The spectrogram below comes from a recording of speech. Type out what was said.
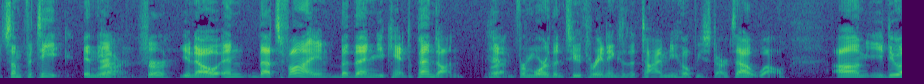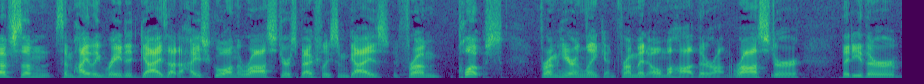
some fatigue in the Right. arm. Sure. You know, and that's fine, but then you can't depend on him Right. for more than two, three innings at a time. And you hope he starts out well. Um, you do have some some highly rated guys out of high school on the roster, especially some guys from close, from here in Lincoln, from in Omaha that are on the roster that either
